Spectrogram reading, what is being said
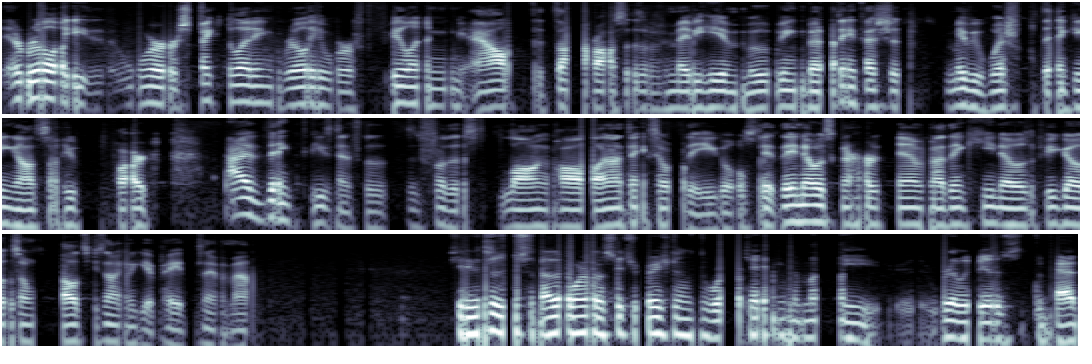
it really we're speculating, really we're feeling out the thought process of maybe him moving, but I think that's just maybe wishful thinking on some people's part. I think he's in for for this long haul, and I think so for the Eagles. They they know it's going to hurt them, and I think he knows if he goes somewhere else, he's not going to get paid the same amount. See, this is just another one of those situations where taking the money really is the bad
